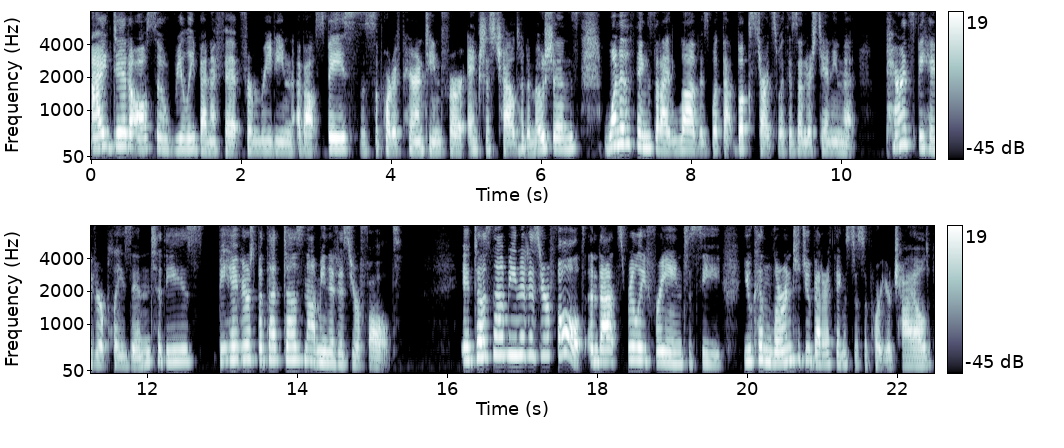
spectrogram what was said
I did also really benefit from reading about space, the supportive parenting for anxious childhood emotions. One of the things that I love is what that book starts with is understanding that parents' behavior plays into these behaviors, but that does not mean it is your fault it does not mean it is your fault. And that's really freeing to see. You can learn to do better things to support your child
